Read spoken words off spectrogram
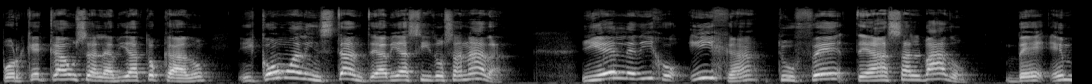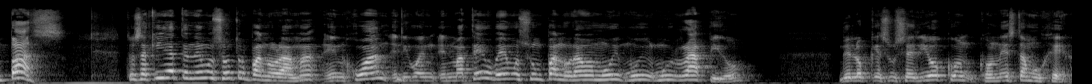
por qué causa le había tocado y cómo al instante había sido sanada. Y él le dijo, hija, tu fe te ha salvado, ve en paz. Entonces aquí ya tenemos otro panorama. En Juan, digo, en, en Mateo vemos un panorama muy, muy, muy rápido de lo que sucedió con, con esta mujer.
